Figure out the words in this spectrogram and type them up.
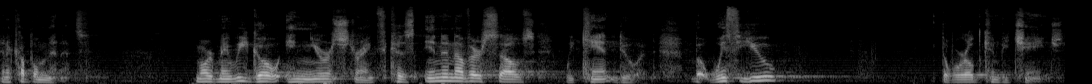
in a couple minutes, Lord, may we go in your strength, because in and of ourselves, we can't do it. But with you, the world can be changed.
